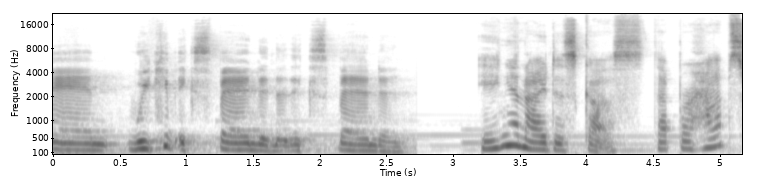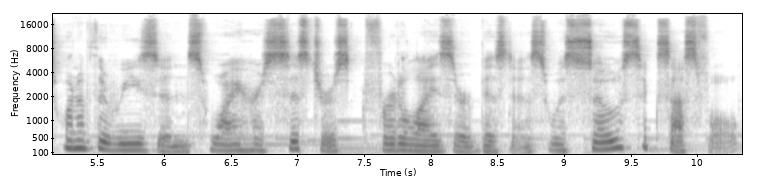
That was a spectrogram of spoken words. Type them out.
and we keep expanding and expanding. Yen and I discussed that perhaps one of the reasons why her sister's fertilizer business was so successful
